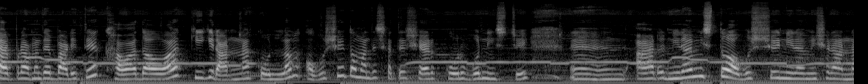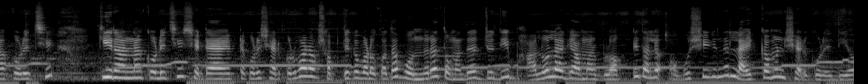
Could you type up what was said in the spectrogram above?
তারপর আমাদের বাড়িতে খাওয়া দাওয়া কী রান্না করলাম অবশ্যই তোমাদের সাথে শেয়ার করব নিশ্চয়ই। আর নিরামিষ তো অবশ্যই নিরামিষে রান্না করেছি। কি রান্না করেছি সেটা একটা করে শেয়ার করব। আর সব থেকে বড়ো কথা, বন্ধুরা, তোমাদের যদি ভালো লাগে আমার ব্লগটি তাহলে অবশ্যই কিন্তু লাইক কমেন্ট শেয়ার করে দিও।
